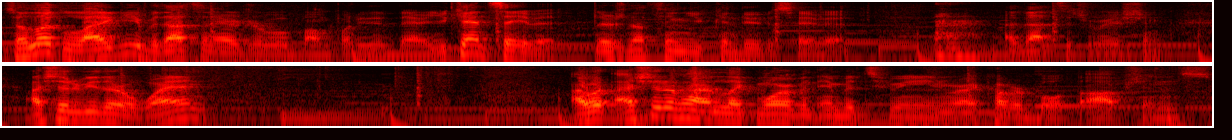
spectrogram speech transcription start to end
So look laggy, but that's an air dribble bump what he did there. You can't save it. There's nothing you can do to save it at that situation. I should have either went I would I should have had like more of an in-between where I cover both options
